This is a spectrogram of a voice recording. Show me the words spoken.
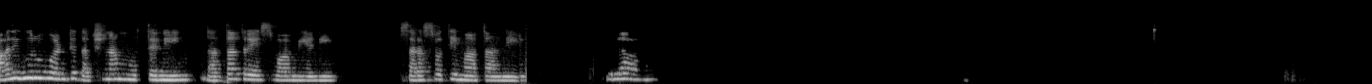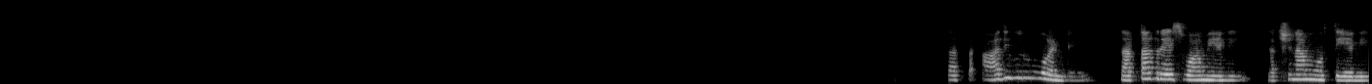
ఆది గురువు అంటే దక్షిణామూర్తి అని దత్తాత్రేయ స్వామి అని సరస్వతి మాత అని ఇలా దత్త ఆది గురువు అంటే దత్తాత్రేయ స్వామి అని దక్షిణామూర్తి అని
